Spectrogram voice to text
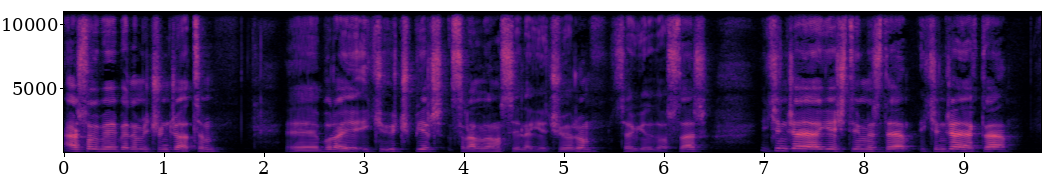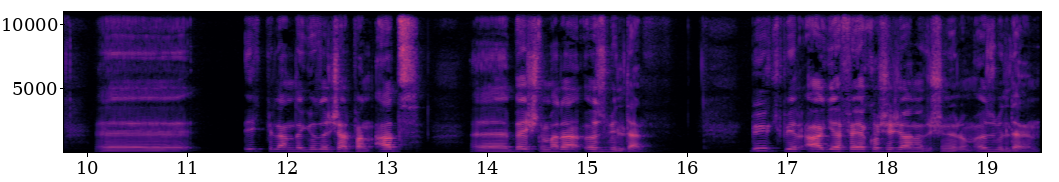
Ersoy Bey benim 3. atım. E, burayı 2-3-1 sıralamasıyla geçiyorum sevgili dostlar. İkinci ayağa geçtiğimizde ikinci ayakta e, ilk planda göze çarpan at 5 e, numara Özbil'den büyük bir AGF'ye koşacağını düşünüyorum Özbilden'in.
